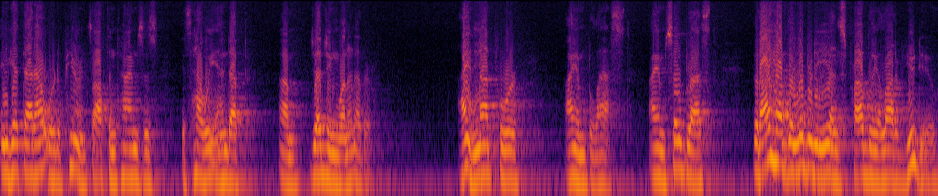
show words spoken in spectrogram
And yet that outward appearance oftentimes is, is how we end up um, judging one another. I am not poor. I am blessed. I am so blessed that I have the liberty, as probably a lot of you do,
